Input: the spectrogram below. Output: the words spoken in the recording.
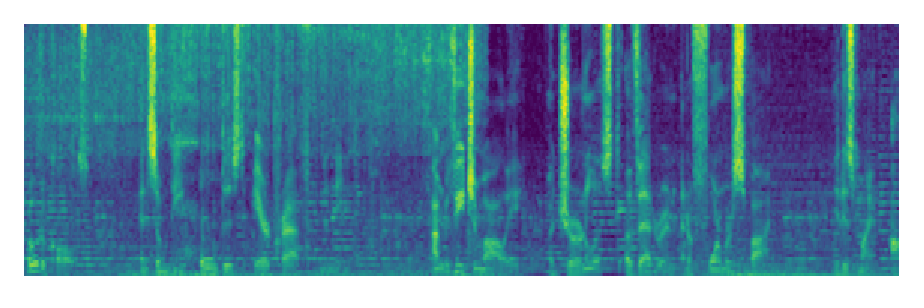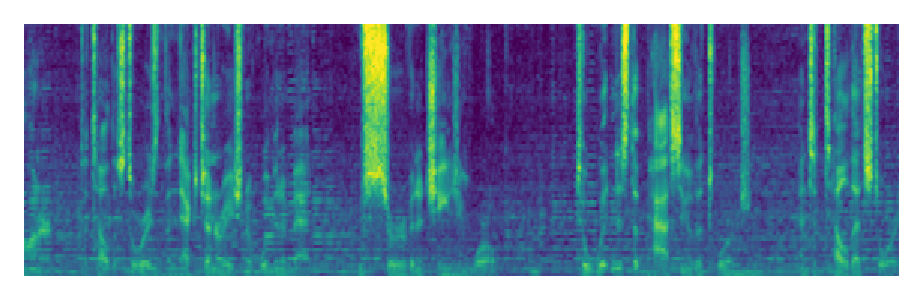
protocols, and some of the oldest aircraft in the Navy. I'm Naveed Jamali, a journalist, a veteran, and a former spy. It is my honor to tell the stories of the next generation of women and men who serve in a changing world, to witness the passing of the torch, and to tell that story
